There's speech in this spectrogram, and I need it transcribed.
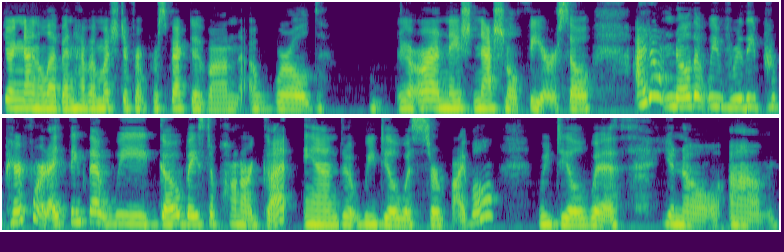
during 9-11 have a much different perspective on a world or a nation national fear. So I don't know that we really prepare for it. I think that we go based upon our gut and we deal with survival. We deal with, you know, um,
